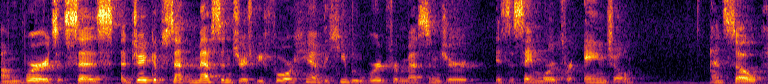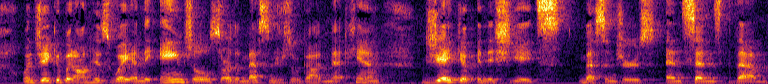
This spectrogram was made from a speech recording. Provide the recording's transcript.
on words, it says, uh, Jacob sent messengers before him. The Hebrew word for messenger is the same word for angel. And so when Jacob went on his way and the angels or the messengers of God met him, Jacob initiates messengers and sends them.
